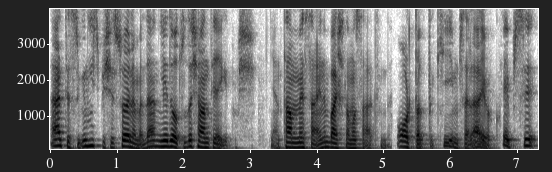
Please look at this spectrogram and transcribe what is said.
Ertesi gün hiçbir şey söylemeden 7.30'da şantiyeye gitmiş. Yani tam mesainin başlama saatinde. Ortakta kimseler yok. Hepsi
